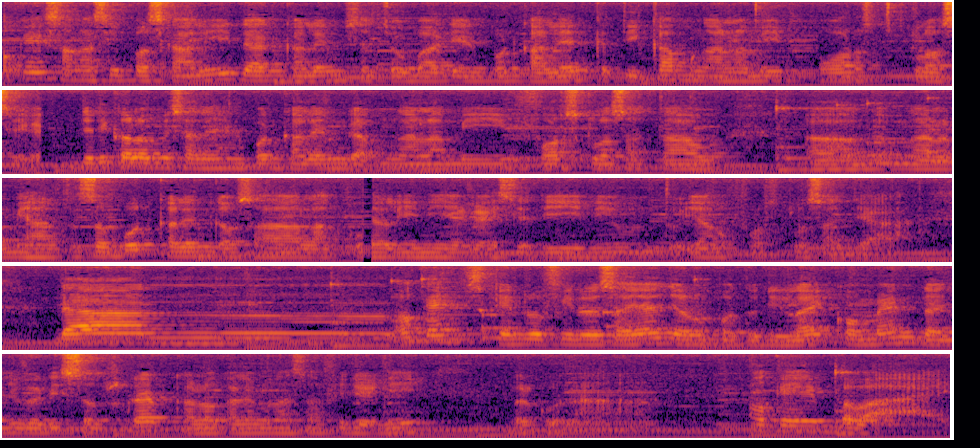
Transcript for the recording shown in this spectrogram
Oke, sangat simpel sekali dan kalian bisa coba di handphone kalian ketika mengalami force close ya. Jadi kalau misalnya handphone kalian nggak mengalami force close atau eh, nggak uh, mengalami hal tersebut, kalian nggak usah lakukan hal ini ya guys. Jadi ini untuk yang force close saja. Dan oke okay, sekian dulu video saya. Jangan lupa untuk di like comment dan juga di subscribe kalau kalian merasa video ini berguna. Oke okay, bye bye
